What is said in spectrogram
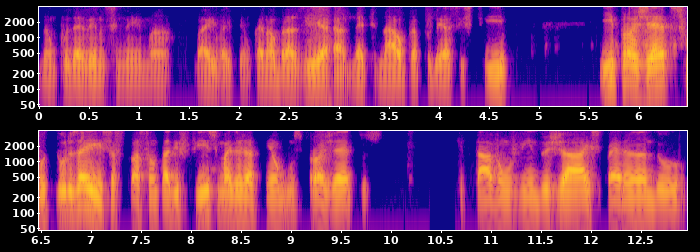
não puder ver no cinema, vai, vai ter um Canal Brasil a NetNow para poder assistir. E projetos futuros é isso. A situação está difícil, mas eu já tinha alguns projetos que estavam vindo já esperando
